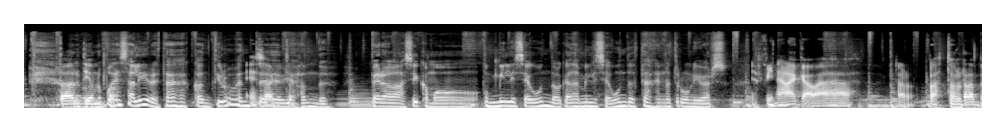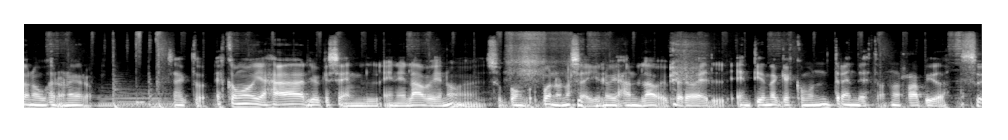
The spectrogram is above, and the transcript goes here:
todo el tiempo. No puedes salir, estás continuamente Exacto. viajando. Pero así como un milisegundo, cada milisegundo estás en otro universo. Y al final acabas, claro, vas todo el rato en un agujero negro. Exacto. Es como viajar, yo qué sé, en el, en el AVE, ¿no? Supongo. Bueno, no sé, yo no he viajado en el AVE, pero el, entiendo que es como un tren de estos, ¿no? Rápido. Sí.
